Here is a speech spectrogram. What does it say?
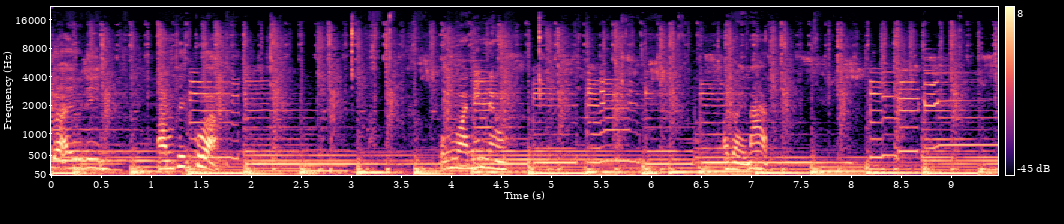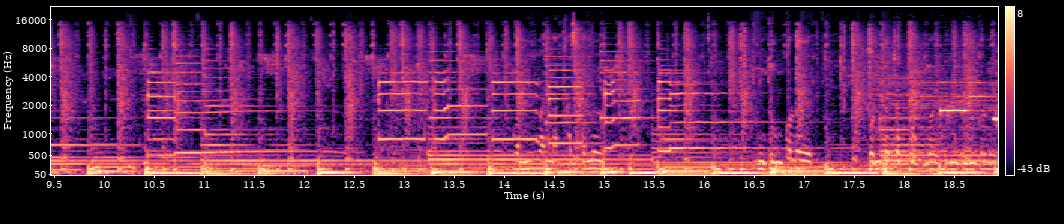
ก็ไอโอดีนหอมพริกกั่ว นัวนิดนึง อร่อยมาก วันนี้วันนักขัตฤกษ์คุณตุ้มก็เลยฝนก็จะตกเลยคุณตุ้มก็เลย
